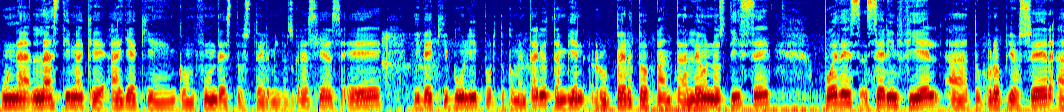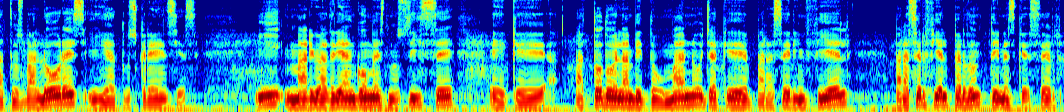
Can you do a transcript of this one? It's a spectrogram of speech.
Una lástima que haya quien confunde estos términos. Gracias eh, y Becky Bully por tu comentario. También Ruperto Pantaleón nos dice Puedes ser infiel a tu propio ser, a tus valores y a tus creencias. Y Mario Adrián Gómez nos dice eh, que a todo el ámbito humano, ya que para ser infiel, para ser fiel, perdón, tienes que ser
